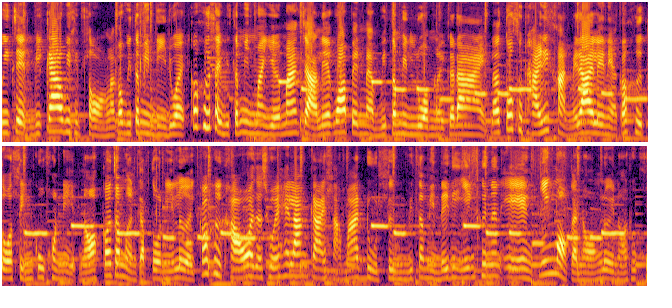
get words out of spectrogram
B7 B9 B12 แล้วก็วิตามินดีด้วย ก็คือใส่วิตามินมาเยอะมากจ้ะเรียกว่าเป็นแบบวิตามินรวมเลยก็ได้ แล้วตัวสุดท้ายที่ขาดไม่ได้เลยเนี่ย ก็คือตัวซิงค์กลูโคเนตเนาะก็จะเหมือนกับตัวนี้เลย ก็คือเขาจะช่วยให้ร่างกายสามารถดูดซึมวิตามินได้ดียิ่งขึ้นนั่นเอง ยิ่งเหมาะกับน้องเลยเนาะทุกค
